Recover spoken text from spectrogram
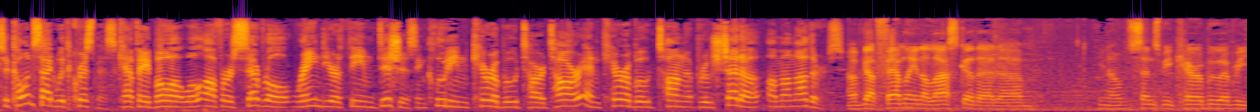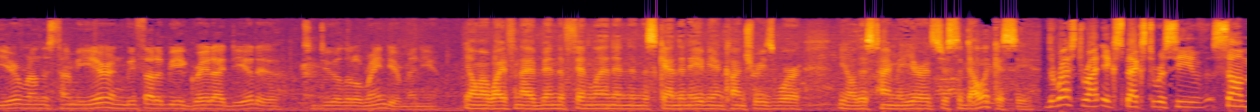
To coincide with Christmas, Caffe Boa will offer several reindeer themed dishes, including caribou tartare and caribou tongue bruschetta, among others. I've got family in Alaska that, um, you know, sends me caribou every year around this time of year, and we thought it'd be a great idea to, to do a little reindeer menu. You know, my wife and I have been to Finland and in the Scandinavian countries where, you know, this time of year it's just a delicacy. The restaurant expects to receive some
